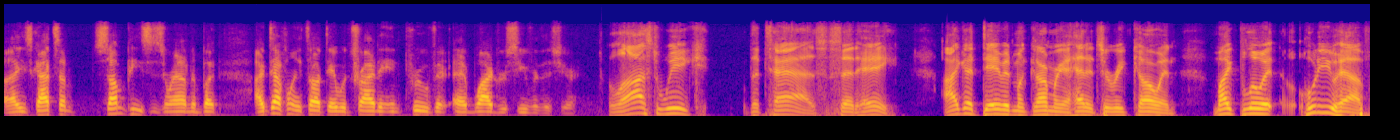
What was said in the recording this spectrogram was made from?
Uh, he's got some some pieces around him, but I definitely thought they would try to improve it at wide receiver this year. Last week, the Taz said, "Hey, I got David Montgomery ahead of Tarik Cohen. Mike Blewitt, who do you have?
